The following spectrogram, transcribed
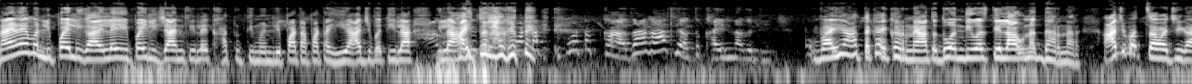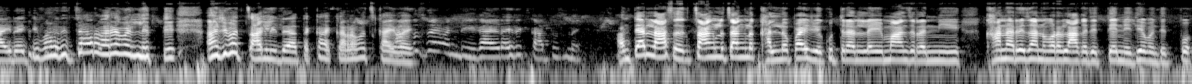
नाही नाही म्हणली पहिली गाय लय पहिली जानकी लय खात होती म्हणली पाटापाटा ही अजिबात हिला हिला आयत लागत आहे पोटात का जागा असल्यावर तर खाईन ना बाई आता काय करणार? आता दोन दिवस ते लावूनच धरणार. अजिबात चवाची गाय नाही ती म्हणते चार वाऱ्या म्हणलेत ते. अजिबात चांगली नाही आता काय करावंच काय बाई. खातच नाही म्हणली गाय डायरेक्ट खातच नाही. आणि त्यांना असं चांगलं चांगलं खाल्लं पाहिजे कुत्र्यांना मांजरांनी खाणारे जनावर लागत आहेत त्यांनी ते म्हणतात पो-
